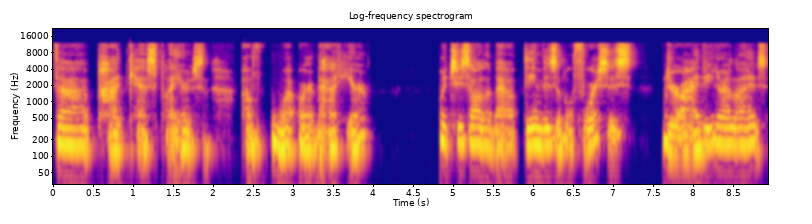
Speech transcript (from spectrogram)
the podcast players of what we're about here, which is all about the invisible forces driving our lives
